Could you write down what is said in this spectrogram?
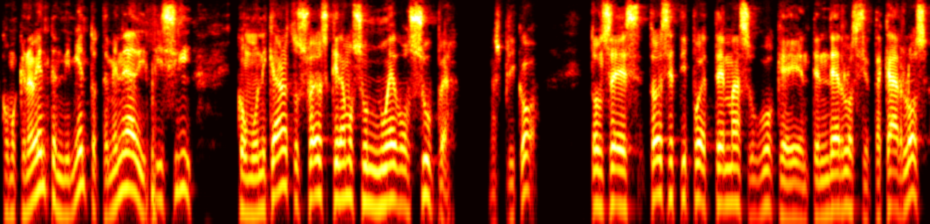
como que no había entendimiento, también era difícil comunicar a nuestros usuarios que éramos un nuevo súper, ¿me explicó? Entonces, todo ese tipo de temas hubo que entenderlos y atacarlos.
